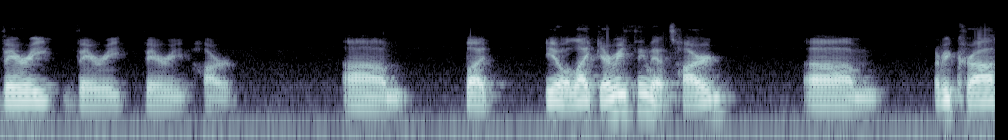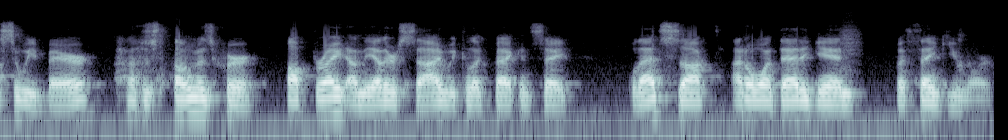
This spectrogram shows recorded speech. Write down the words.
Very, very, very hard. Um, but, you know, like everything that's hard, um, every cross that we bear, as long as we're upright on the other side, we can look back and say, well, that sucked. I don't want that again, but thank you, Lord.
